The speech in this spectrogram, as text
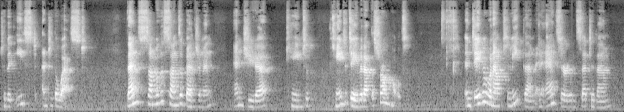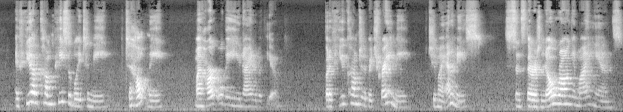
to the east and to the west. Then some of the sons of Benjamin and Judah came to came to David at the stronghold. And David went out to meet them and answered and said to them, If you have come peaceably to me to help me, my heart will be united with you. But if you come to betray me to my enemies, since there is no wrong in my hands,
